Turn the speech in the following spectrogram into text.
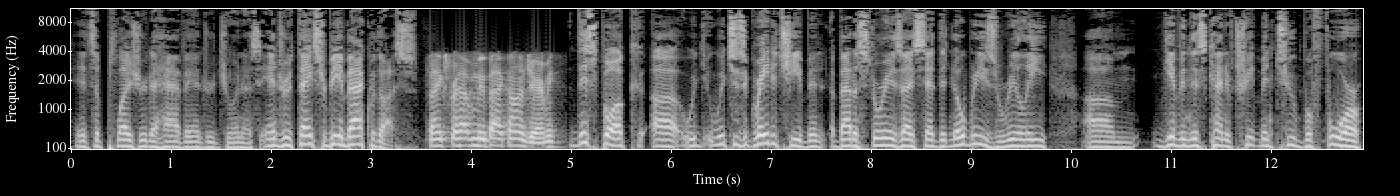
And it's a pleasure to have Andrew join us. Andrew, thanks for being back with us. Thanks for having me back on, Jeremy. This book, uh, which is a great achievement about a story, as I said, that nobody's really um, given this kind of treatment to before.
